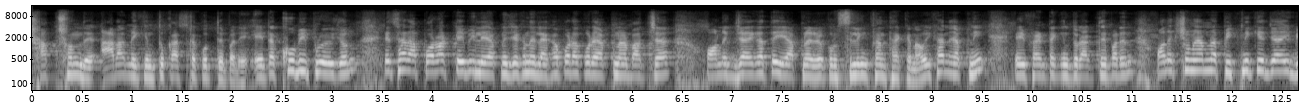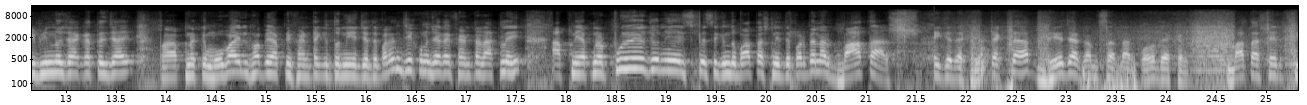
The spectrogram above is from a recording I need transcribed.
স্বাচ্ছন্দ্যে, আরামে কিন্তু কাজটা করতে পারে। এটা খুবই প্রয়োজন। এছাড়া পড়ার টেবিলে আপনি যেখানে লেখাপড়া করে আপনার বাচ্চা, অনেক জায়গাতেই আপনার এরকম সিলিং ফ্যান থাকে না। ওইখানে আপনি এই ফ্যানটা কিন্তু রাখতে পারেন। অনেক সময় আমরা পিকনিকে যাই, বিভিন্ন জায়গাতে যাই, বা আপনাকে মোবাইলভাবে আপনি ফ্যানটা কিন্তু নিয়ে যেতে পারেন। যে কোনো জায়গায় ফ্যানটা রাখলেই আপনি আপনার প্রয়োজনীয় স্পেসে কিন্তু বাতাস নিতে পারবেন। আর বাতাস, এই যে দেখেন, এটা একটা ভেজা গামছা তারপর দেখেন, বাতাসের কি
